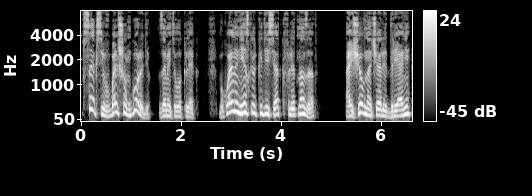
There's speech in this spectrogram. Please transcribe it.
В сексе в большом городе, заметила Клек. Буквально несколько десятков лет назад. А еще в начале дряни,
